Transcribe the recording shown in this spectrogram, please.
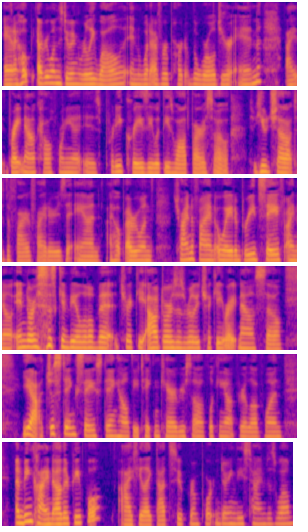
And I hope everyone's doing really well in whatever part of the world you're in. I right now California is pretty crazy with these wildfires, so huge shout out to the firefighters and I hope everyone's trying to find a way to breathe safe. I know indoors can be a little bit tricky, outdoors is really tricky right now, so yeah, just staying safe, staying healthy, taking care of yourself, looking out for your loved one, and being kind to other people. I feel like that's super important during these times as well.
